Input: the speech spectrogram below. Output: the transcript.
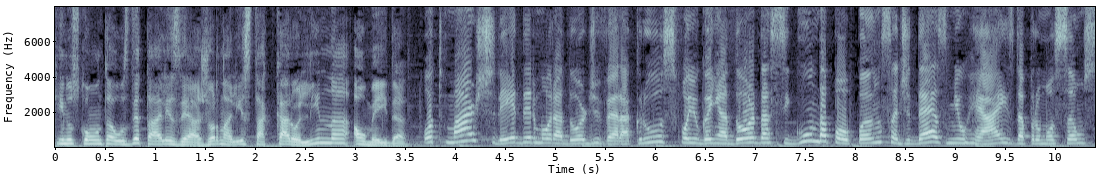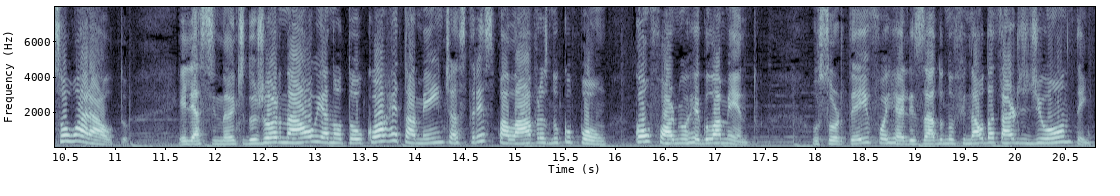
Quem nos conta os detalhes é a jornalista Carolina Almeida. Otmar Schroeder, morador de Vera Cruz, foi o ganhador da segunda poupança de 10 mil reais da promoção Sou Arauto. Ele é assinante do jornal e anotou corretamente as três palavras no cupom, conforme o regulamento. O sorteio foi realizado no final da tarde de ontem,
